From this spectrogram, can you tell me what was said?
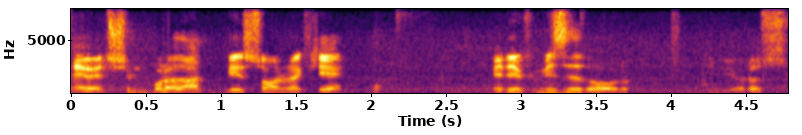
Evet şimdi buradan bir sonraki hedefimize doğru gidiyoruz.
